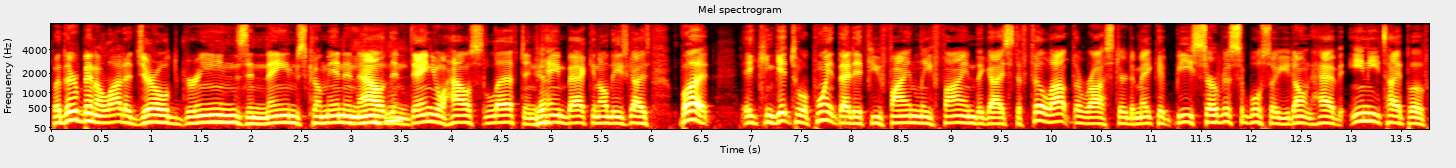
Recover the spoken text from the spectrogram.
but there have been a lot of Gerald Greens and names come in and out, mm-hmm. and Danuel House left and Yeah. came back, and all these guys, but it can get to a point that if you finally find the guys to fill out the roster to make it be serviceable so you don't have any type of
